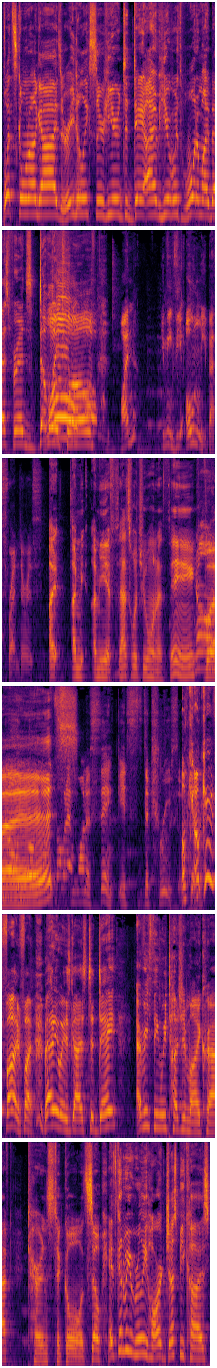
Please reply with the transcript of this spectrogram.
What's going on guys? Rage Elixir here today I'm here with one of my best friends, Double A12. One? You mean the only best friend there is? I I mean I mean if that's what you want to think, No, but no, no, that's not what I want to think. It's the truth. Okay, okay, fine, fine. But anyways, guys, today everything we touch in Minecraft turns to gold. So it's gonna be really hard just because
